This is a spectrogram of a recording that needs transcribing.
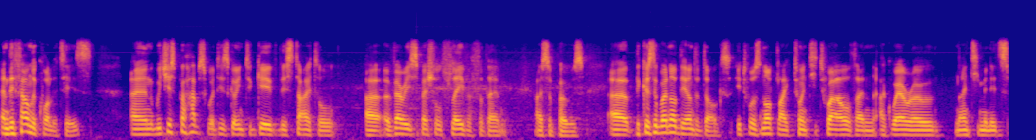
And they found the qualities, and which is perhaps what is going to give this title uh, a very special flavor for them, I suppose, uh, because they were not the underdogs. It was not like 2012 and Aguero 90 minutes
